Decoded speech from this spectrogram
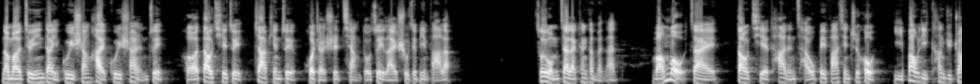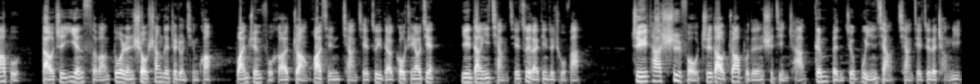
那么就应当以故意伤害、故意杀人罪和盗窃罪、诈骗罪或者是抢夺罪来数罪并罚了。所以，我们再来看看本案：王某在盗窃他人财物被发现之后，以暴力抗拒抓捕，导致一人死亡、多人受伤的这种情况，完全符合转化型抢劫罪的构成要件。应当以抢劫罪来定罪处罚。至于他是否知道抓捕的人是警察，根本就不影响抢劫罪的成立。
